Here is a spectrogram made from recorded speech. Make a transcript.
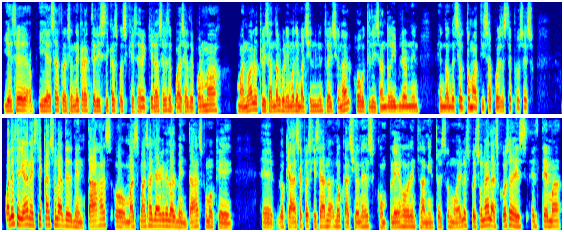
y, ese, y esa extracción de características pues, que se requiere hacer se puede hacer de forma manual utilizando algoritmos de Machine Learning tradicional o utilizando Deep Learning en donde se automatiza pues este proceso. ¿Cuáles serían en este caso las desventajas o más, más allá de las ventajas como que eh, lo que hace pues que sean en ocasiones complejo el entrenamiento de estos modelos? Pues una de las cosas es el tema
